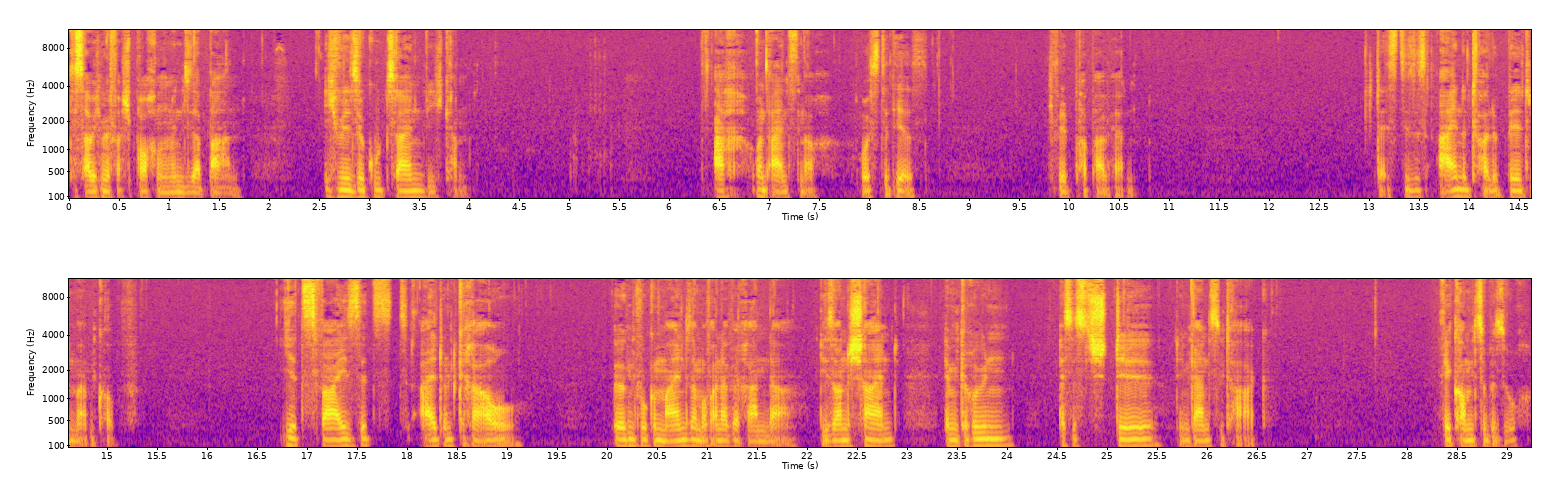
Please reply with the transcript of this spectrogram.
Das habe ich mir versprochen in dieser Bahn. Ich will so gut sein, wie ich kann. Ach, und eins noch. Wusstet ihr es? Ich will Papa werden. Da ist dieses eine tolle Bild in meinem Kopf. Ihr zwei sitzt, alt und grau, irgendwo gemeinsam auf einer Veranda. Die Sonne scheint, im Grünen, es ist still den ganzen Tag. Wir kommen zu Besuch.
